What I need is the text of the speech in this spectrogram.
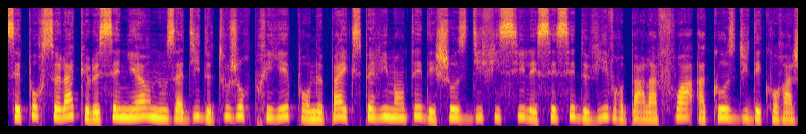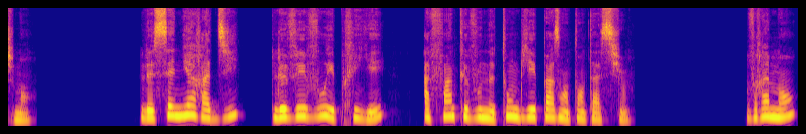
C'est pour cela que le Seigneur nous a dit de toujours prier pour ne pas expérimenter des choses difficiles et cesser de vivre par la foi à cause du découragement. Le Seigneur a dit, Levez-vous et priez, afin que vous ne tombiez pas en tentation. Vraiment,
